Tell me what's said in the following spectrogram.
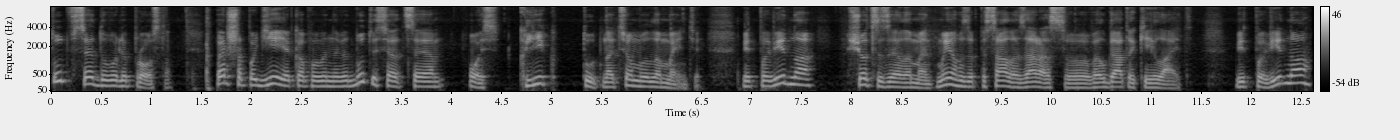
Тут все доволі просто. Перша подія, яка повинна відбутися, це ось клік тут, на цьому елементі. Відповідно, що це за елемент? Ми його записали зараз в Elgato Keylight. Відповідно,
